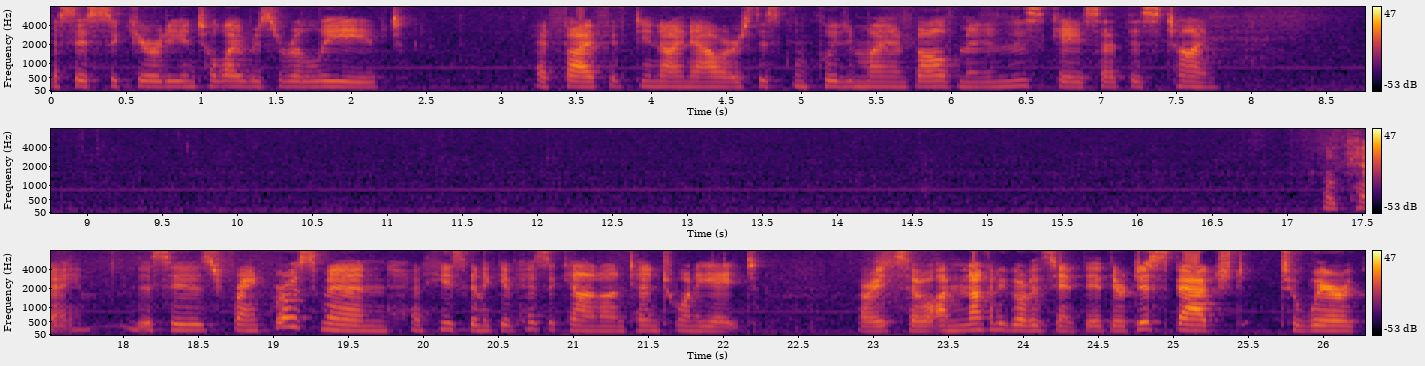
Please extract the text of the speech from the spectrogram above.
assist security until I was relieved at 5:59 hours. This concluded my involvement in this case at this time. Okay, this is Frank Grossman, and he's going to give his account on 1028. All right, so I'm not going to go over the same. They're dispatched to where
